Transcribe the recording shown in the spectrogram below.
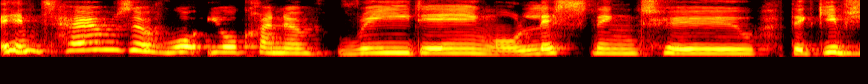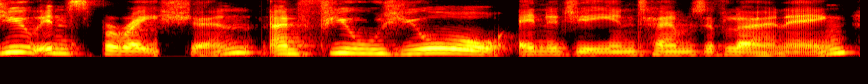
in terms of what you're kind of reading or listening to that gives you inspiration and fuels your energy in terms of learning,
